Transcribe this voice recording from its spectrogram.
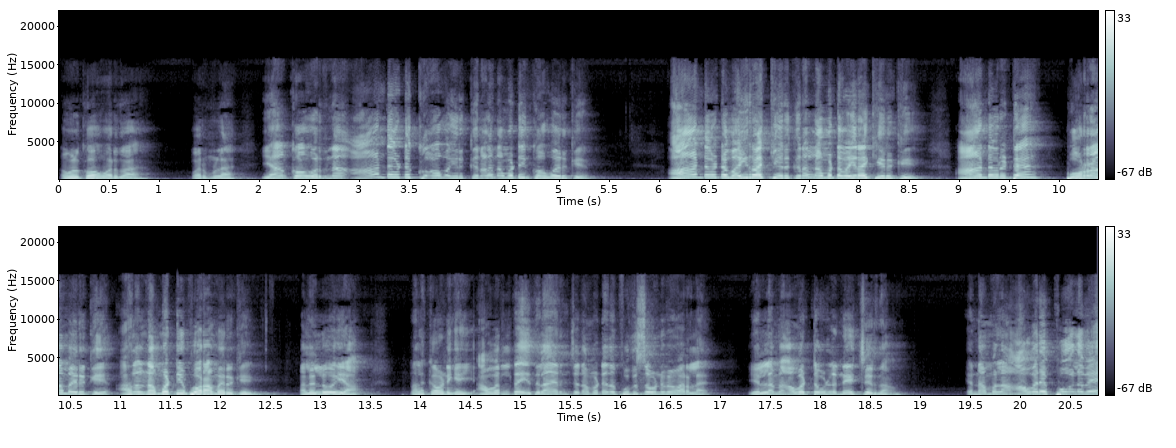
உங்களுக்கு கோபம் வருதா? வரும்ல. ஏன் கோபம் வருதுன்னா ஆண்டவர்கிட்ட கோபம் இருக்குனால நம்மகிட்டையும் கோபம் இருக்கு. ஆண்டவர்கிட்ட வைராக்கியம் இருக்கிறனால நம்மகிட்ட வைராக்கியம் இருக்கு. ஆண்டவர்கிட்ட பொறாம இருக்கு. அதனால நம்மகிட்டையும் பொறாம இருக்கு. அல்லேலூயா. நல்லா கவனிங்க. அவர்கிட்ட இதெல்லாம் இருந்துச்சு நம்மகிட்ட புதுசாக ஒன்றுமே ஒண்ணுமே வரல. எல்லாமே அவர்கிட்ட உள்ள நேச்சர் தான். ஏன்னா அவரை போலவே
